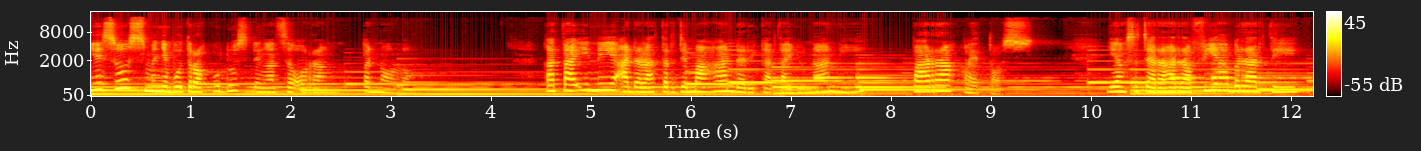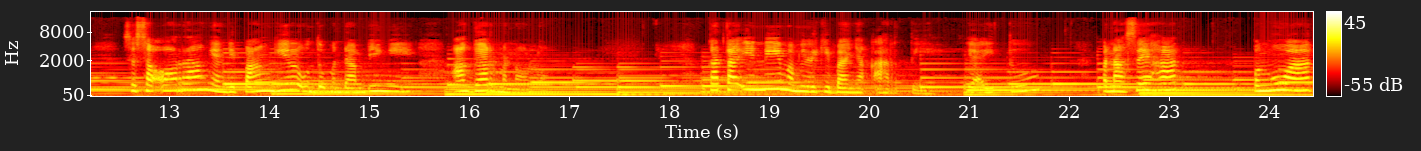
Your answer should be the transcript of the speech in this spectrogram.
Yesus menyebut Roh Kudus dengan seorang penolong. Kata ini adalah terjemahan dari kata Yunani parakletos, yang secara harafiah berarti seseorang yang dipanggil untuk mendampingi agar menolong. Kata ini memiliki banyak arti, yaitu penasehat, penguat,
